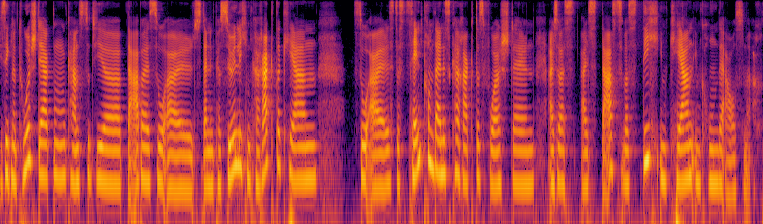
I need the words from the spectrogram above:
Die Signaturstärken kannst du dir dabei so als deinen persönlichen Charakterkern, so als das Zentrum deines Charakters vorstellen, also als, als das, was dich im Kern im Grunde ausmacht.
